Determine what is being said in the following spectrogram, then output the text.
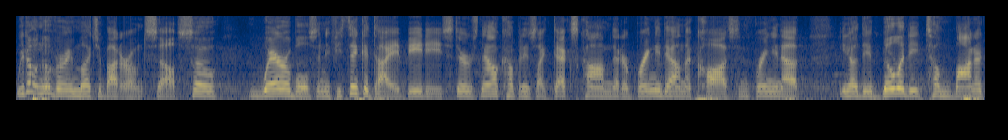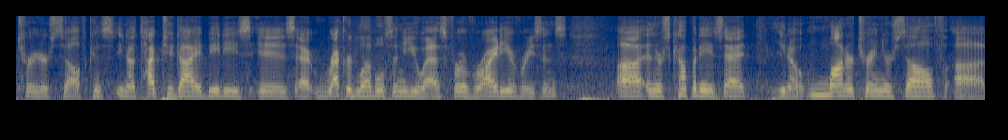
We don't know very much about our own self. So wearables, and if you think of diabetes, there's now companies like Dexcom that are bringing down the cost and bringing up, you know, the ability to monitor yourself because, you know, type 2 diabetes is at record levels in the US for a variety of reasons. Uh, and there's companies that, you know, monitoring yourself, uh,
